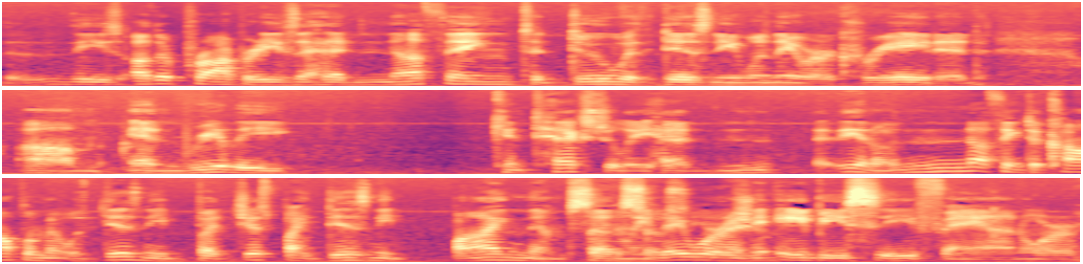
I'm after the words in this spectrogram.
these other properties that had nothing to do with Disney when they were created, um, and really contextually had n- you know nothing to complement with Disney, but just by Disney buying them suddenly they were an. ABC fan, or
